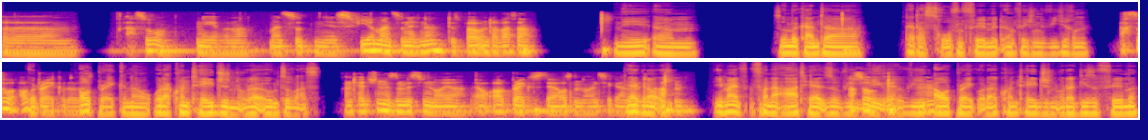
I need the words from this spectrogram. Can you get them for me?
Ähm, ach so, nee, warte mal. Meinst du, nee, Sphere meinst du nicht, ne? Das war unter Wasser. Nee, ähm, so ein bekannter Katastrophenfilm mit irgendwelchen Viren. Ach so, Outbreak oder, oder was? Outbreak, genau. Oder Contagion oder irgend sowas. Contagion ist ein bisschen neuer. Outbreak ist der aus den 90ern. Ja, genau. Ich, ich meine, von der Art her, so wie, so, okay. wie, wie mhm. Outbreak oder Contagion oder diese Filme.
